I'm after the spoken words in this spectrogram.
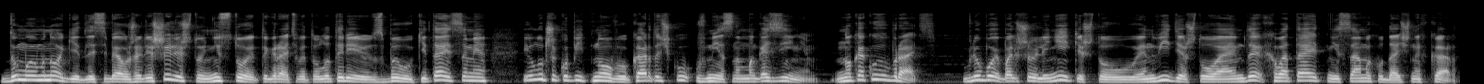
Думаю, многие для себя уже решили, что не стоит играть в эту лотерею с БУ китайцами и лучше купить новую карточку в местном магазине. Но какую брать? В любой большой линейке, что у Nvidia, что у AMD, хватает не самых удачных карт.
